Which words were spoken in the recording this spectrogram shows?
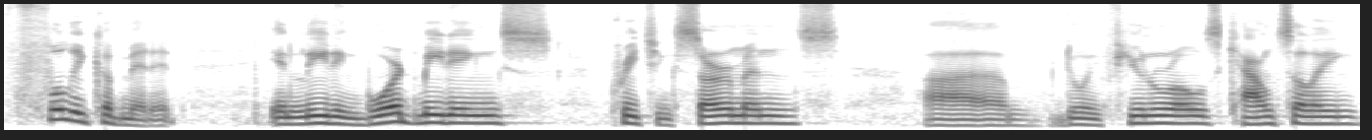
fully committed in leading board meetings, preaching sermons, um, doing funerals, counseling.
